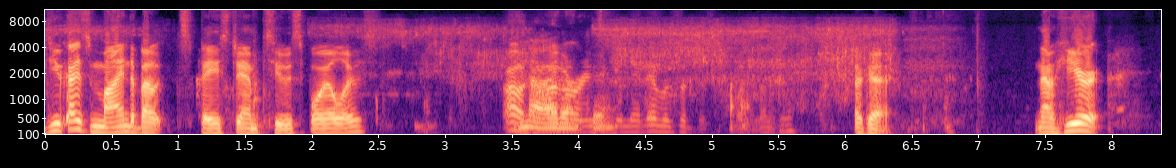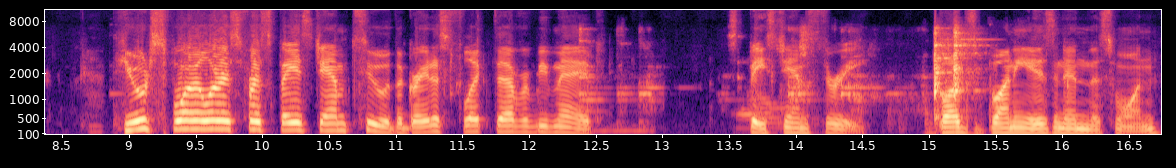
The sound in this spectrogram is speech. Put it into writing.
do you guys mind about Space Jam 2 spoilers? Oh, no, No, I I've don't already care. seen it. It was a disappointment. Okay. Now here, huge spoilers for Space Jam 2, the greatest flick to ever be made. Space Jam 3. Bugs Bunny isn't in this one.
